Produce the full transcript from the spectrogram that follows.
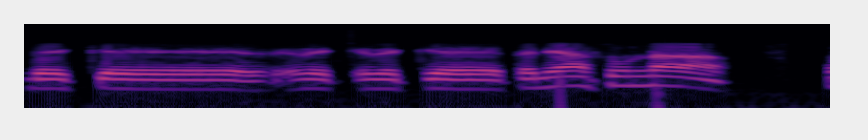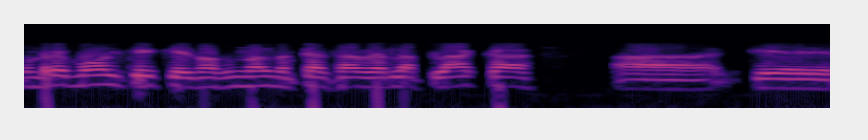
de que de, de que tenías una un remolque que no, no alcanzaba a ver la placa, uh, que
